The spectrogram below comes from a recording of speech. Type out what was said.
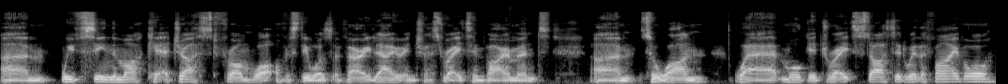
um, we've seen the market adjust from what obviously was a very low interest rate environment um, to one where mortgage rates started with a five or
